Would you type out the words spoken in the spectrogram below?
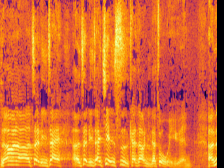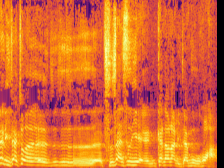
然后呢，这里在呃，这里在建事，看到你在做委员啊；那里在做慈善事业，看到那里在木画，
